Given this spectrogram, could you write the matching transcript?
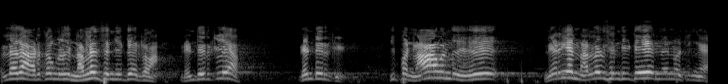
அல்லது அடுத்தவங்களுக்கு நல்லது செஞ்சுக்கிட்டே இருக்கலாம். ரெண்டு இருக்கு இல்லையா? ரெண்டு இருக்கு. இப்போ நான் வந்து நிறைய நல்லது செஞ்சுக்கிட்டே இருந்தேன்னு வச்சுங்க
